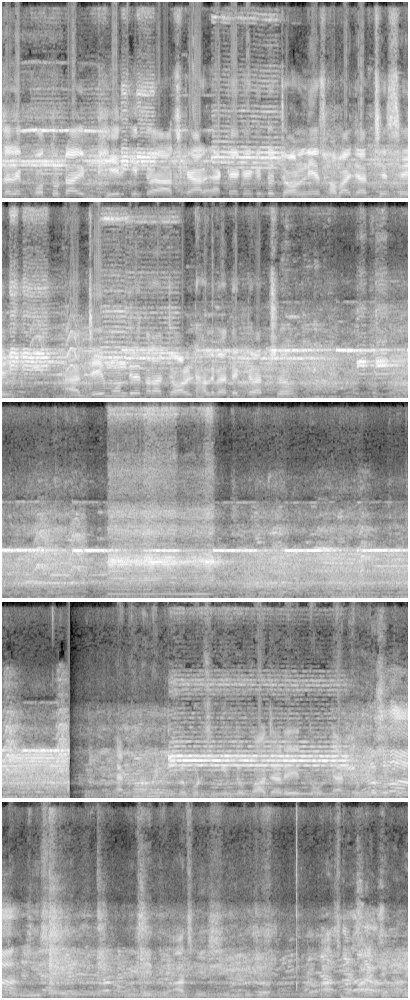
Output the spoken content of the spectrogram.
বাজারে কতটাই ভিড় কিন্তু আজকে, আর একে একে কিন্তু জল নিয়ে সবাই যাচ্ছে সেই যেই মন্দিরে তারা জল ঢালবে দেখতে পাচ্ছ। এখন আমি ঢুকে পড়েছি কিন্তু বাজারে, তো এখন নেব মিষ্টি, যেহেতু আজকে শিব পুজো, তো আজকে বাড়িতে হবে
